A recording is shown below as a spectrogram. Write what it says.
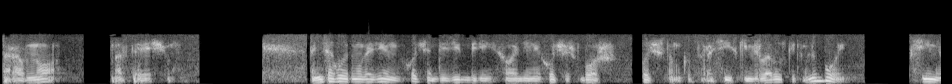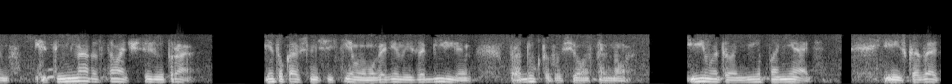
равно настоящему. Они заходят в магазин, хочешь андезит бери, холодильник, хочешь Bosch, хочешь там какой-то российский, белорусский, там любой, Siemens. И это не надо вставать в 4 утра. Нету качественной системы, магазины изобилия продуктов и всего остального. Им этого не понять. И сказать,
